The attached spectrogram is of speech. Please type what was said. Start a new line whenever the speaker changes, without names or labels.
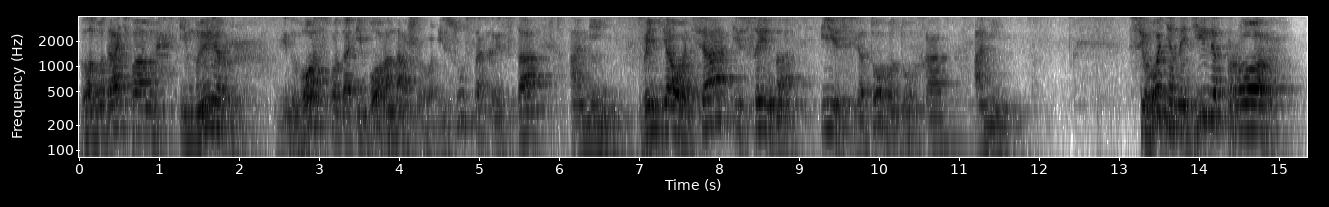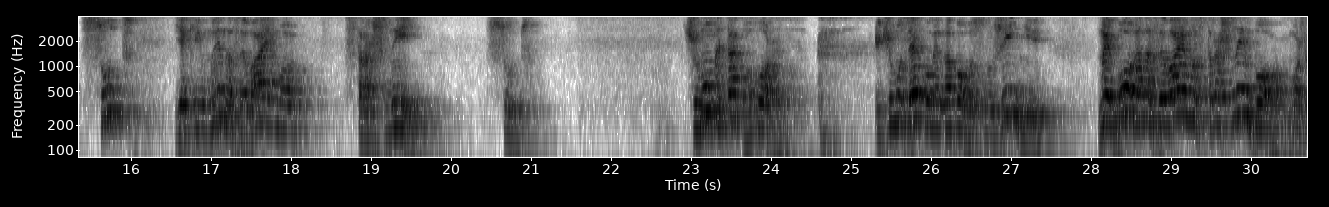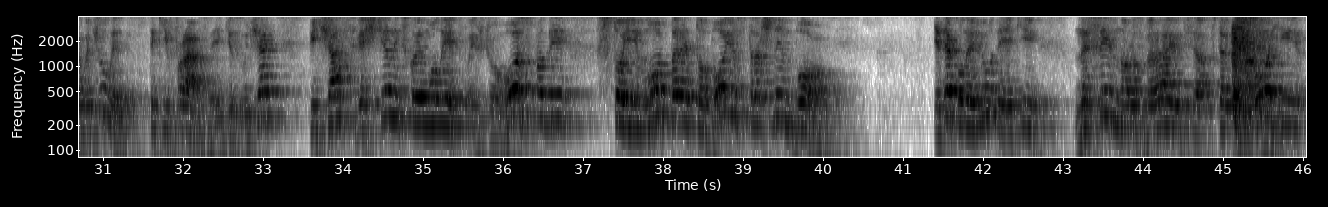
Благодать вам і мир від Господа і Бога нашого Ісуса Христа. Амінь. В ім'я Отця і Сина і Святого Духа. Амінь. Сьогодні неділя про суд, який ми називаємо страшний суд. Чому ми так говоримо? І чому деколи на богослужінні ми Бога називаємо страшним Богом? Може, ви чули такі фрази, які звучать під час священицької молитви, що Господи, стоїмо перед Тобою страшним Богом. І деколи люди, які не сильно розбираються в термінології,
